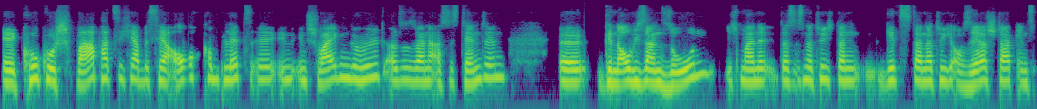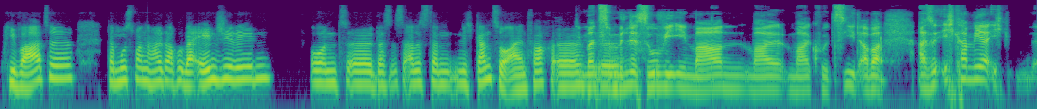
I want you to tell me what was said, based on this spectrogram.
Äh, Coco Schwab hat sich ja bisher auch komplett äh, in, in Schweigen gehüllt, also seine Assistentin. Äh, genau wie sein Sohn. Ich meine, das ist natürlich dann, geht es dann natürlich auch sehr stark ins Private. Da muss man halt auch über Angie reden. Und äh, das ist alles dann nicht ganz so einfach. Äh, Die man äh, zumindest so wie Iman mal, mal kurz sieht. Aber also ich kann mir, ich, äh,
